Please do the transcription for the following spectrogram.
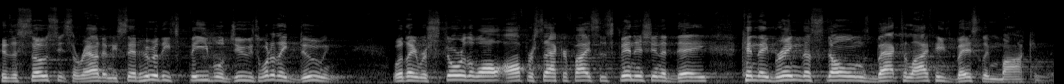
his associates around him. He said, Who are these feeble Jews? What are they doing? Will they restore the wall, offer sacrifices, finish in a day? Can they bring the stones back to life? He's basically mocking them.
